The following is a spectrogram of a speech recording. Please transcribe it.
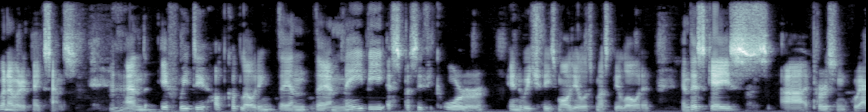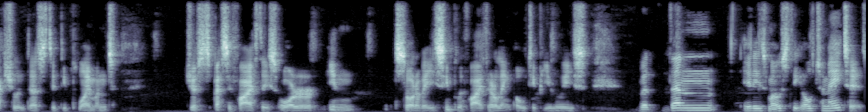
whenever it makes sense. Mm-hmm. And if we do hot code loading, then there may be a specific order in which these modules must be loaded. In this case, uh, a person who actually does the deployment just specifies this order in sort of a simplified Erlang OTP release. But hmm. then it is mostly automated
